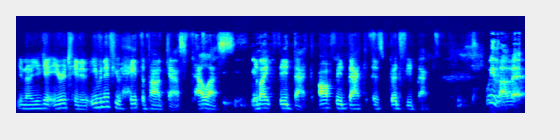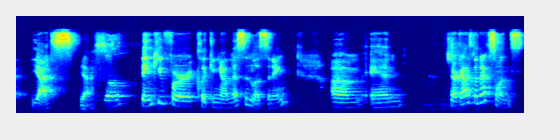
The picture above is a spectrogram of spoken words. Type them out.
you know, you get irritated. Even if you hate the podcast, tell us. we like feedback. All feedback is good feedback. We love it. Yes. Yes. So thank you for clicking on this and listening. Um, and check out the next ones.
